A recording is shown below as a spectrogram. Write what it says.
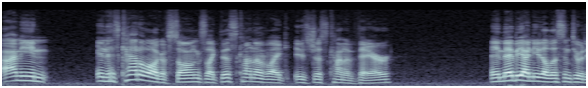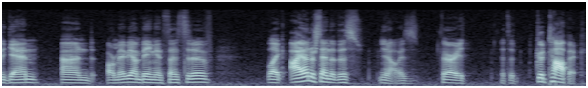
I mean, in his catalog of songs, like this kind of like is just kind of there. And maybe I need to listen to it again and or maybe I'm being insensitive. Like I understand that this, you know, is very it's a good topic.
